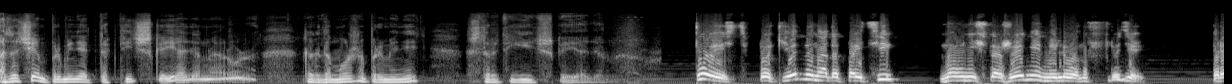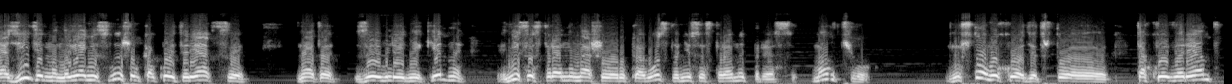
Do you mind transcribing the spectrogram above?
А зачем применять тактическое ядерное оружие, когда можно применить стратегическое ядерное оружие? То есть по надо пойти на уничтожение миллионов людей. Поразительно, но я не слышал какой-то реакции на это заявление Кедны ни со стороны нашего руководства, ни со стороны прессы. Молчу. Ну что выходит, что такой вариант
